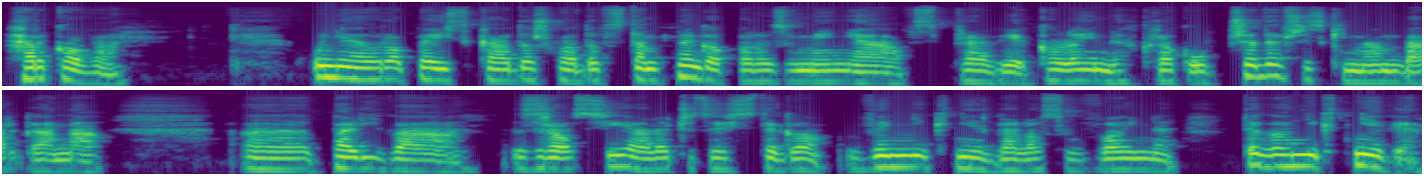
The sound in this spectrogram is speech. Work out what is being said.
Charkowa. Unia Europejska doszła do wstępnego porozumienia w sprawie kolejnych kroków, przede wszystkim embarga na e, paliwa z Rosji, ale czy coś z tego wyniknie dla losów wojny, tego nikt nie wie.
